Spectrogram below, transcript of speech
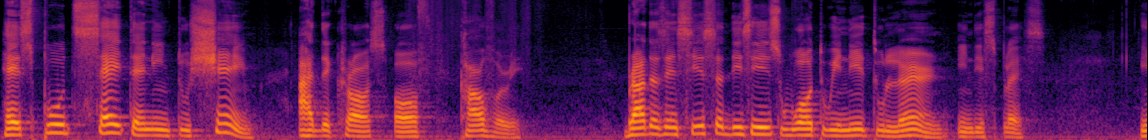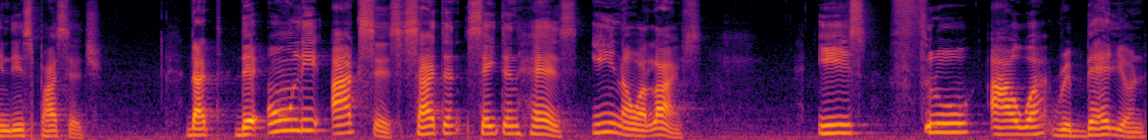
has put Satan into shame at the cross of Calvary. Brothers and sisters, this is what we need to learn in this place in this passage that the only access Satan, Satan has in our lives is through our rebellion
